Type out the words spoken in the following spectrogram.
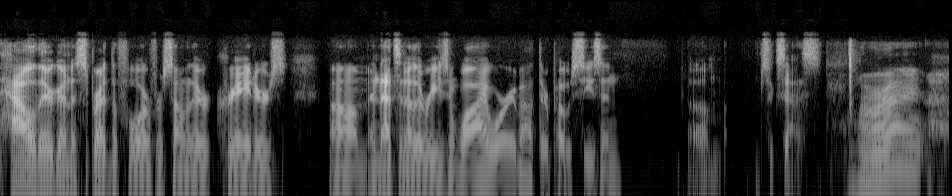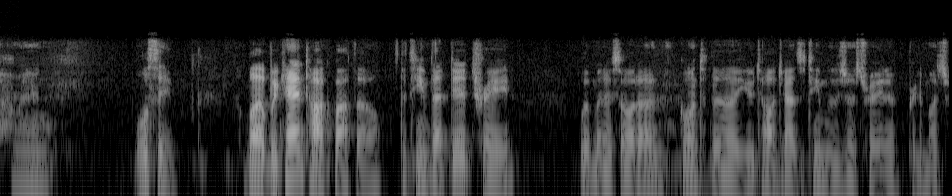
how they're going to spread the floor for some of their creators, um, and that's another reason why I worry about their postseason um, success. All right, I mean, we'll see. But we can talk about though the team that did trade with Minnesota, going to the Utah Jazz, a team who's just traded pretty much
